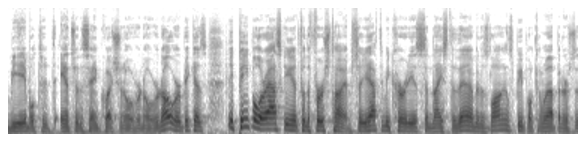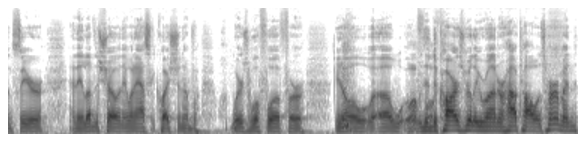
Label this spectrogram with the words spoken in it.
be able to to answer the same question over and over and over because the people are asking it for the first time. So you have to be courteous and nice to them. And as long as people come up and are sincere and they love the show and they want to ask a question of where's Woof Woof or you know uh, w- did the cars really run or how tall was Herman.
